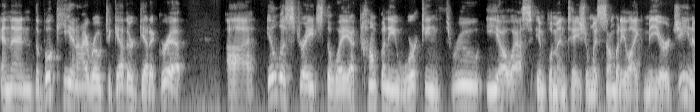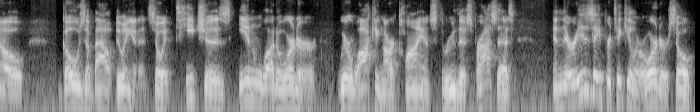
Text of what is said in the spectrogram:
And then the book he and I wrote together, Get a Grip, uh, illustrates the way a company working through EOS implementation with somebody like me or Gino goes about doing it. And so it teaches in what order we're walking our clients through this process. And there is a particular order. So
